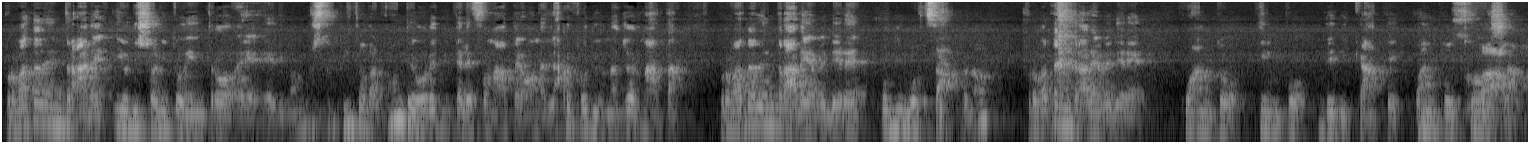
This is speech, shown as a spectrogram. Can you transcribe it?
Provate ad entrare, io di solito entro e, e rimango stupito da quante ore di telefonate ho nell'arco di una giornata. Provate ad entrare e a vedere, o di WhatsApp, no? Provate ad entrare a vedere quanto tempo dedicate, quanto Quanto cosa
